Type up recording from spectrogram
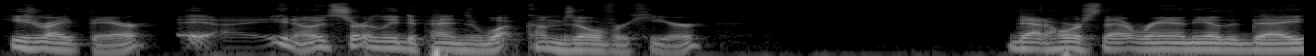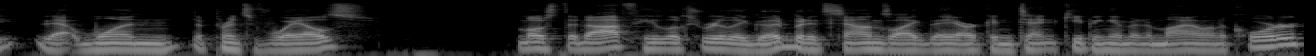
he's right there. Eh, you know, it certainly depends what comes over here. That horse that ran the other day that won the Prince of Wales, Mostahdaf, he looks really good, but it sounds like they are content keeping him at a mile and a quarter.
